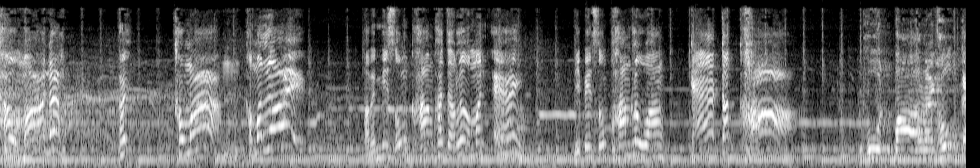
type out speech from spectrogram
เข้ามานะเฮ้ยเข้ามา เข้ามาเลย ถ้าไม่มีสงครามข้าจะเริ่มมันเอง นี่เป็นสงครามระหว่างแกกับข้าพูดบ้าอะไรของแก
